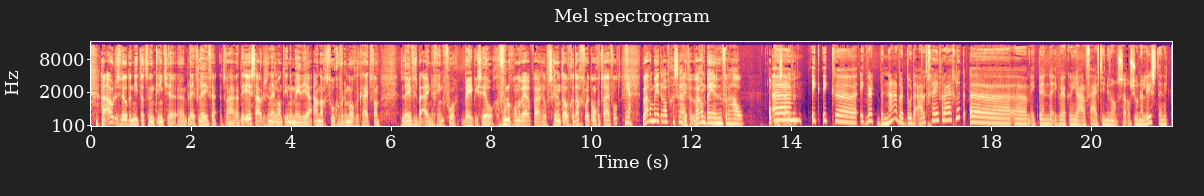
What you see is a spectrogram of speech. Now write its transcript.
Haar ouders wilden niet dat hun kindje uh, bleef leven. Het waren de eerste ouders in Nederland die in de media aandacht vroegen... voor de mogelijkheid van levensbeëindiging voor baby's. Heel gevoelig onderwerp, waar heel verschillend over gedacht wordt, ongetwijfeld. Ja. Waarom ben je erover gaan schrijven? Waarom ben je hun verhaal op gaan schrijven? Ik, ik, uh, ik werd benaderd door de uitgever eigenlijk. Uh, uh, ik, ben, ik werk een jaar of 15 nu als, als journalist. En ik,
